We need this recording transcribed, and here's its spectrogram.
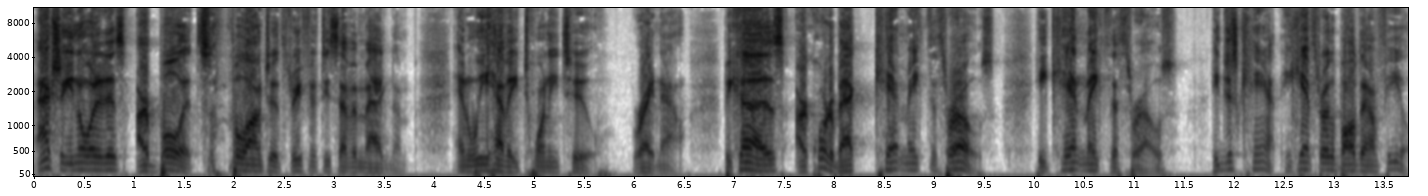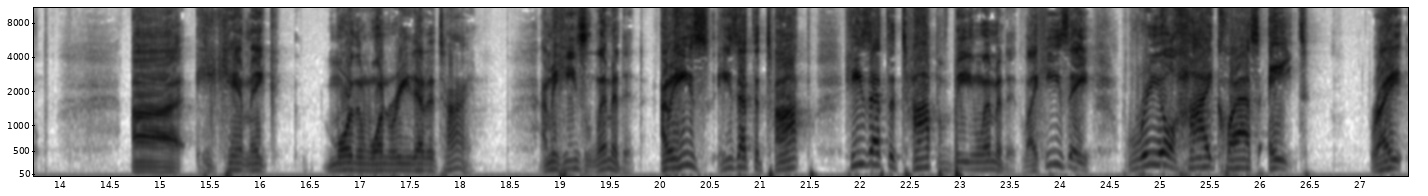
actually, you know what it is? Our bullets belong to a 357 Magnum, and we have a 22 right now because our quarterback can't make the throws. He can't make the throws. He just can't. He can't throw the ball downfield. Uh, he can't make more than one read at a time. I mean, he's limited. I mean, he's he's at the top. He's at the top of being limited. Like he's a real high class eight right?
